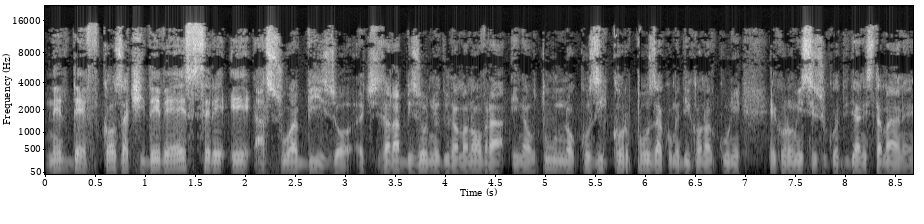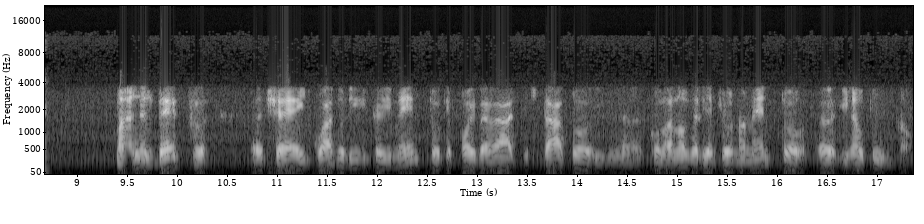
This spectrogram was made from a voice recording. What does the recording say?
nel DEF cosa ci deve essere e a suo avviso eh, ci sarà bisogno di una manovra in autunno così corposa come dicono alcuni economisti sui quotidiani stamane? Ma nel DEF eh, c'è il quadro di riferimento che poi verrà aggiustato in, con la nota di aggiornamento eh, in autunno.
